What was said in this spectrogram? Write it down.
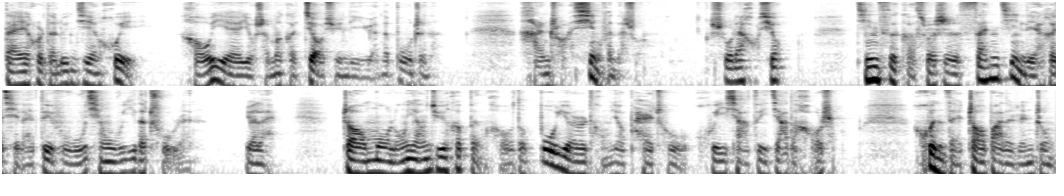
待会儿的论剑会，侯爷有什么可教训李元的布置呢？”韩闯兴奋地说：“说来好笑，今次可说是三晋联合起来对付无情无义的楚人。”原来，赵穆、龙阳君和本侯都不约而同要派出麾下最佳的好手，混在赵霸的人中，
